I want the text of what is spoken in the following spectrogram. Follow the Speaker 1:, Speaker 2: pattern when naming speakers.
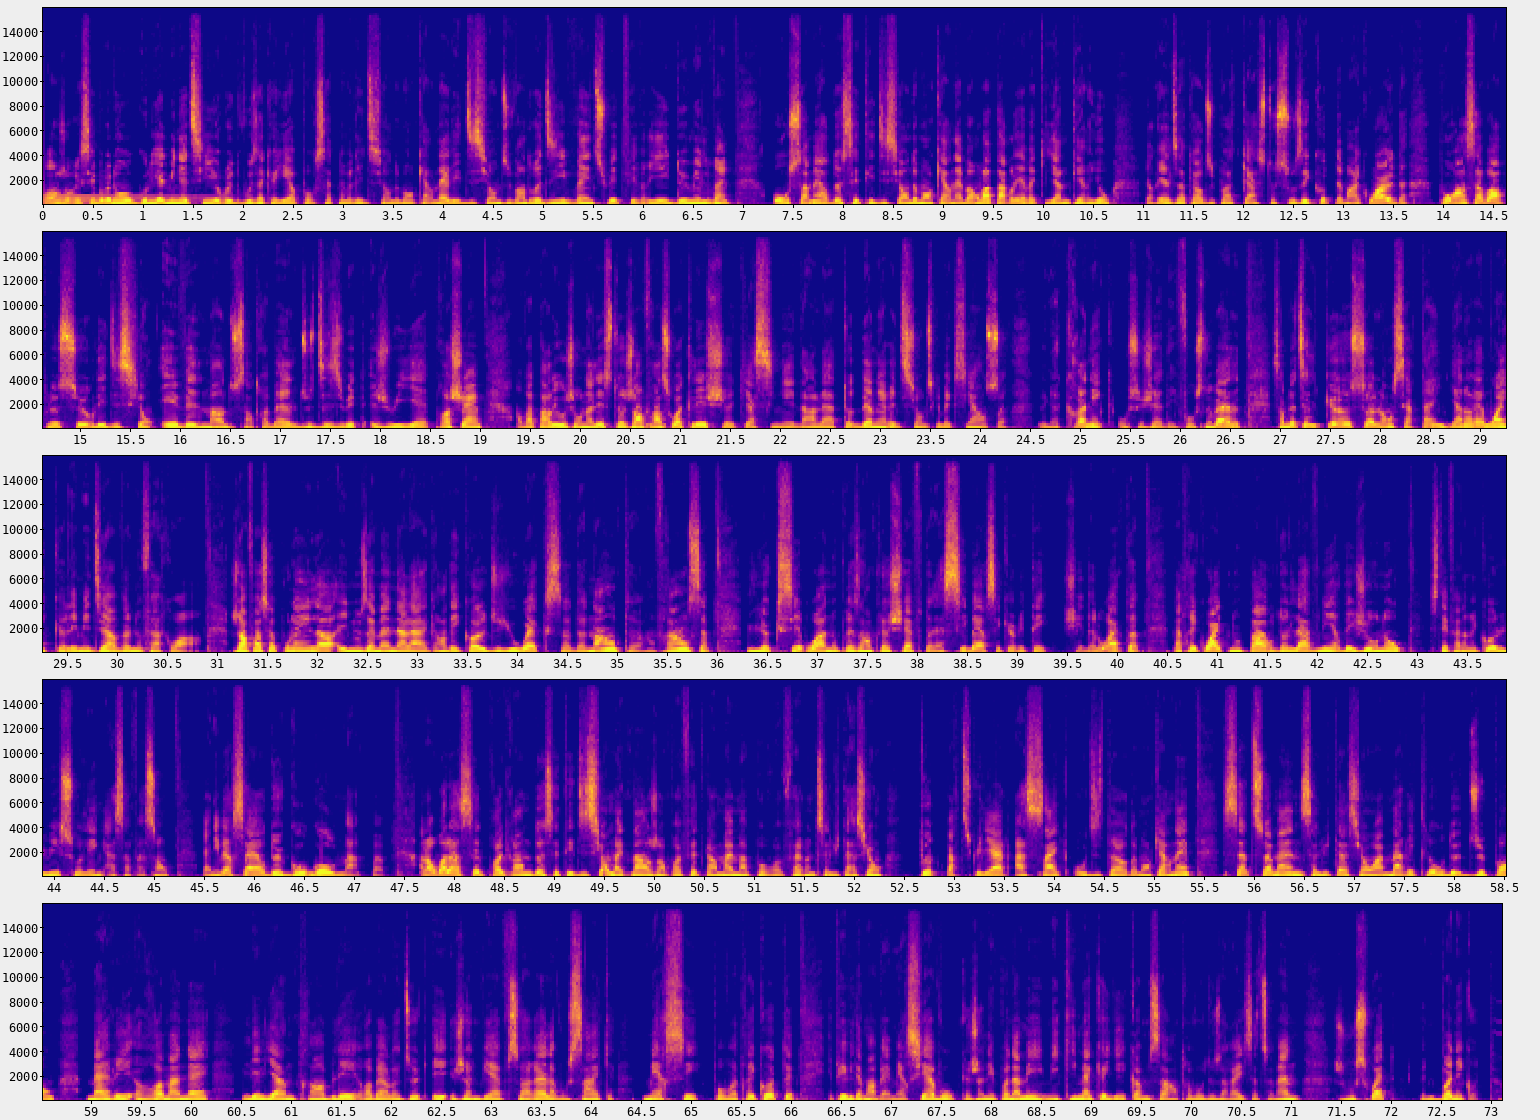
Speaker 1: Bonjour, ici Bruno Guglielminetti, heureux de vous accueillir pour cette nouvelle édition de Mon Carnet, édition du vendredi 28 février 2020. Au sommaire de cette édition de Mon Carnet, ben, on va parler avec Yann Thériault, le réalisateur du podcast Sous écoute de Mike Ward, pour en savoir plus sur l'édition événement du Centre Bell du 18 juillet prochain. On va parler au journaliste Jean-François Clich, qui a signé dans la toute dernière édition du Québec Science une chronique au sujet des fausses nouvelles. Semble-t-il que, selon certains, il y en aurait moins que les médias veulent nous faire croire. Jean-François Poulain est là et nous amène à la grande école du UX de Nantes, en France. Luc Sirois nous présente le chef de la cybersécurité chez Deloitte. Patrick White nous parle de l'avenir des journaux. Stéphane Ricoul, lui, souligne à sa façon l'anniversaire de Google Maps. Alors voilà, c'est le programme de cette édition. Maintenant, j'en profite quand même hein, pour faire une salutation toute particulière à cinq auditeurs de mon carnet. Cette semaine, salutations à Marie-Claude Dupont, Marie Romanet, Liliane Tremblay, Robert Leduc et Geneviève Sorel. À vous cinq, merci pour votre écoute. Et puis évidemment, ben, merci à vous que je n'ai pas nommé, mais qui m'accueillez comme ça entre vos deux oreilles cette semaine. Je vous souhaite une bonne écoute.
